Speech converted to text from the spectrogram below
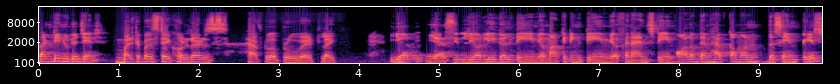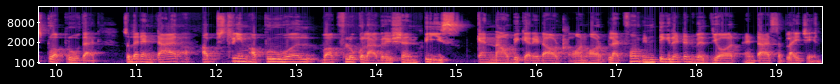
continue to change. Multiple stakeholders have to approve it, like your yes your legal team your marketing team your finance team all of them have come on the same pace to approve that so that entire upstream approval workflow collaboration piece can now be carried out on our platform integrated with your entire supply chain.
